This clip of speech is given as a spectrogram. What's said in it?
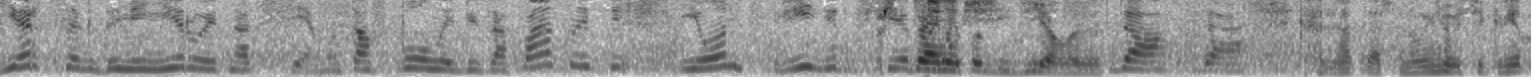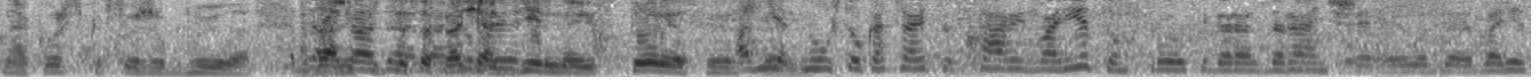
герцог доминирует над всем. Он там в полной безопасности, и он видит все Что они тут делают? Да, да. Наташ, ну у него секретное окошечко все же было. В Да, зале да, 500. да, да, Вообще чтобы- отдельная история совершенно. А нет, ну что касается старый дворец, он строился гораздо раньше. Э, Вот э, дворец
